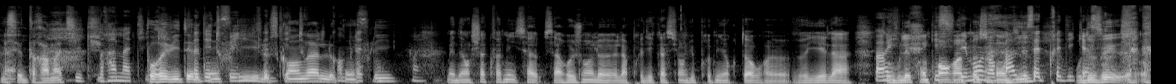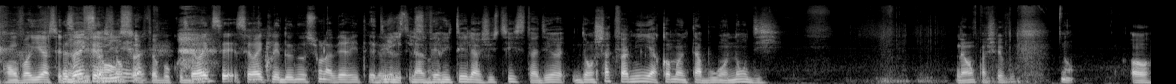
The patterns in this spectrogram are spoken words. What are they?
Mais c'est dramatique. Dramatique. Pour éviter Ça le détruit, conflit, le scandale, le conflit. Ouais. Mais dans chaque famille, ça, ça rejoint le- la prédication du 1er octobre. Euh, veuillez la, si vous voulez comprendre un peu ce on en qu'on parle de dit, cette vous prédication. devez euh, renvoyer à cette Mais c'est vrai que c'est prédication, ça fait beaucoup de C'est vrai que c'est c'est vrai que les deux notions, la vérité et la justice. la sont- vérité et la justice, c'est-à-dire dans chaque famille, il y a comme un tabou, un non-dit. Non, pas chez vous? Non. Oh,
